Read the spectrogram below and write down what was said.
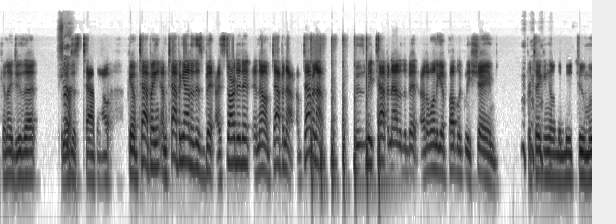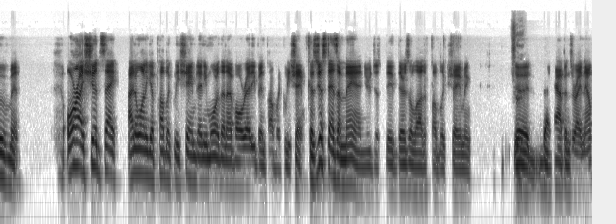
Can I do that? Can sure. I just tap out? Okay, I'm tapping. I'm tapping out of this bit. I started it, and now I'm tapping out. I'm tapping out. This is me tapping out of the bit. I don't want to get publicly shamed for taking on the Me Too movement, or I should say, I don't want to get publicly shamed any more than I've already been publicly shamed. Because just as a man, you're just there's a lot of public shaming True. uh, that happens right now.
